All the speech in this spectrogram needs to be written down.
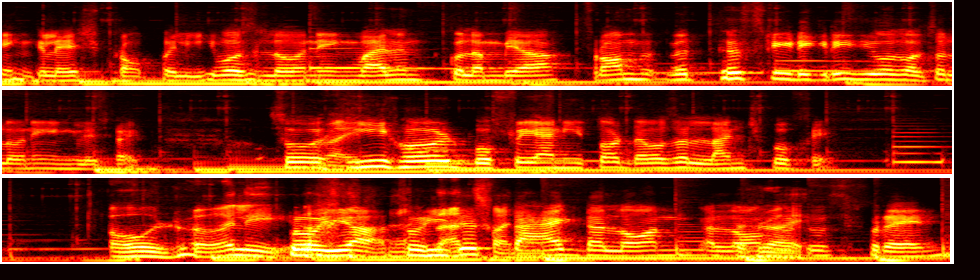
English properly. He was learning while in Columbia. From with his three degrees, he was also learning English, right? So right. he heard buffet and he thought there was a lunch buffet. Oh really? So yeah, so he just funny. tagged along along right. with his friend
